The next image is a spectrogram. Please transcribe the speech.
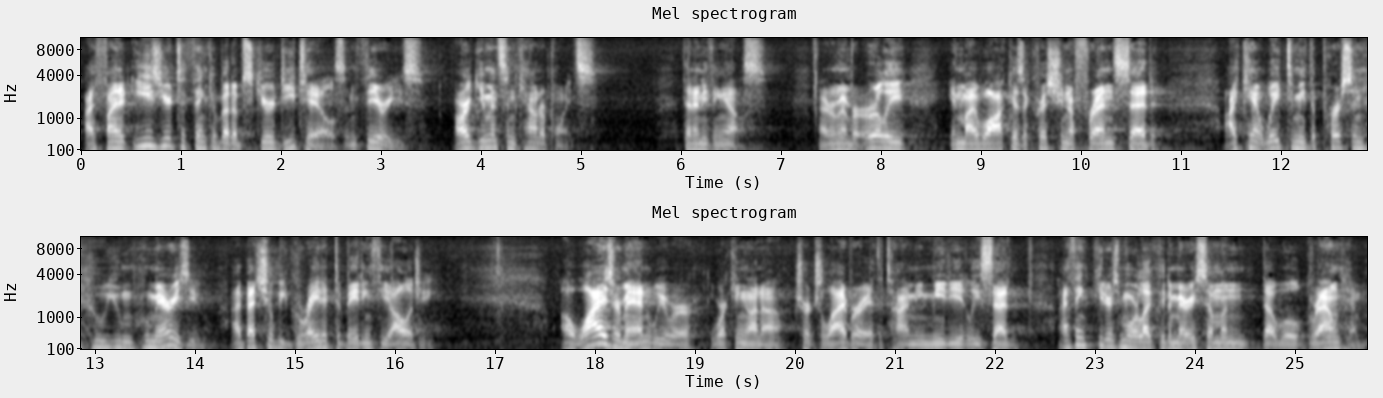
I find it easier to think about obscure details and theories, arguments and counterpoints than anything else. I remember early in my walk as a Christian, a friend said, I can't wait to meet the person who, you, who marries you. I bet she'll be great at debating theology. A wiser man, we were working on a church library at the time, immediately said, I think Peter's more likely to marry someone that will ground him,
